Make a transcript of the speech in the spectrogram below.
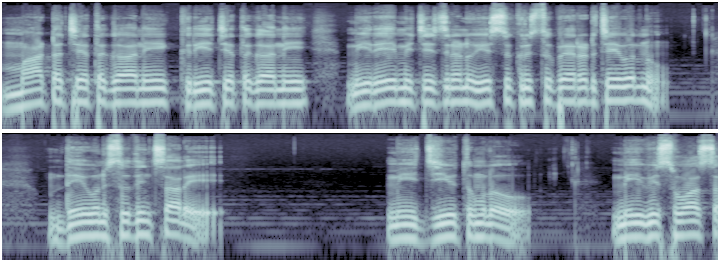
మాట చేత కానీ క్రియ చేత కానీ మీరేమి చేసినను యేసుక్రీస్తు పేరట చేయవలను. దేవుని స్థుతించాలి మీ జీవితంలో మీ విశ్వాస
